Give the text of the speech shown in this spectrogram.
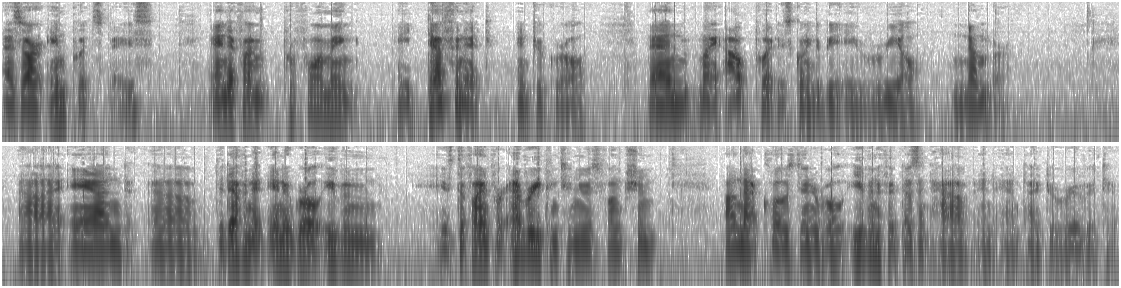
as our input space. And if I'm performing a definite integral, then my output is going to be a real number. Uh, and uh, the definite integral even is defined for every continuous function on that closed interval, even if it doesn't have an antiderivative.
